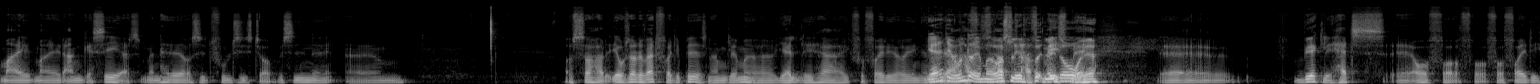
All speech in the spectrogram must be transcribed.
meget, meget engageret, men havde også et fuldtidsjob ved siden af. Øhm, og så har det, jo, så har det været Freddy Pedersen, ham glemmer jeg i alt det her, ikke for Freddy jo en Ja, det undrer jeg mig også lidt, lidt over, ja. Øh, virkelig hats øh, over for, for, for Freddy.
